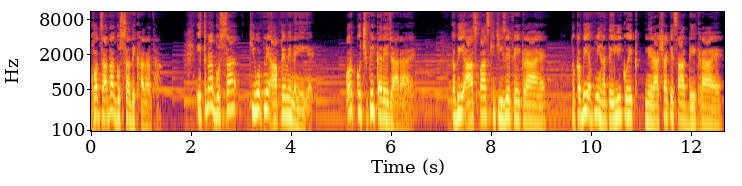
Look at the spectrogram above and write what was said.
बहुत ज़्यादा गुस्सा दिखाना था। इतना गुस्सा कि वो अपने आपे में नहीं है और कुछ भी करे जा रहा है। कभी आसपास की चीज़ें फेंक रहा है तो कभी अपनी हथेली को एक निराशा के साथ देख रहा है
